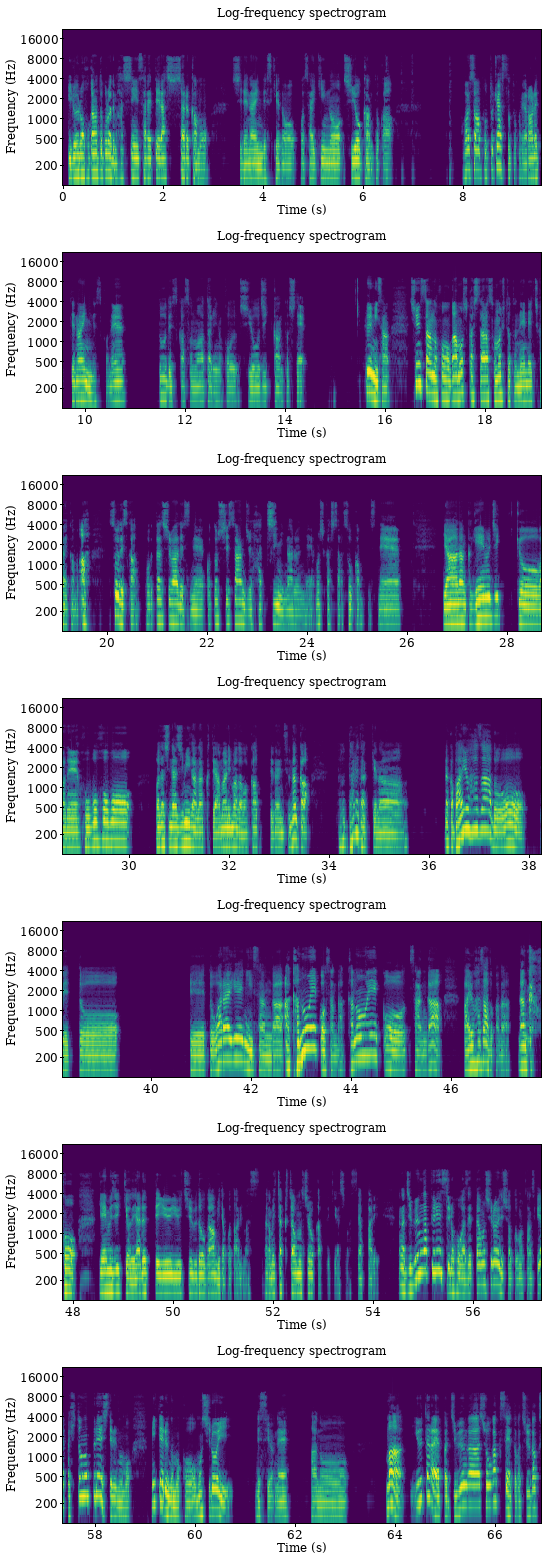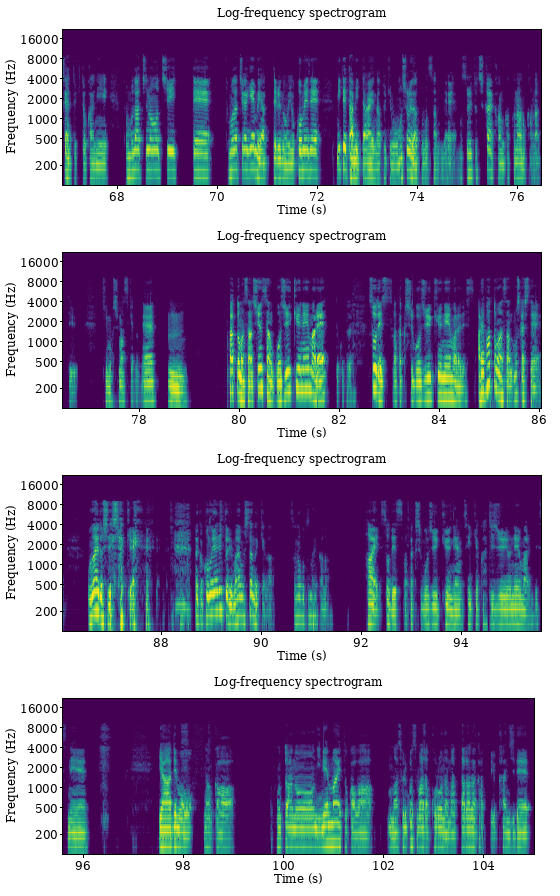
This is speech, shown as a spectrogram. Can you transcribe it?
いろいろ他のところでも発信されていらっしゃるかもしれないんですけど、こう最近の使用感とか、小林さんはポッドキャストとかやられてないんですかね？どうですか？そのあたりのこう、使用実感として。ふうみさん。しゅんさんの方がもしかしたらその人と年齢近いかも。あ、そうですか。私はですね、今年38になるんで、もしかしたらそうかもですね。いやーなんかゲーム実況はね、ほぼほぼ私馴染みがなくてあまりまだ分かってないんですよ。なんか、誰だっけななんかバイオハザードを、えっと、えっ、ー、と、お笑い芸人さんが、あ、加納栄光さんだ。加納栄光さんが、バイオハザードかな？なんかをゲーム実況でやるっていう YouTube 動画を見たことあります。なんかめちゃくちゃ面白かった気がします。やっぱり。なんか自分がプレイする方が絶対面白いでしょと思ったんですけど、やっぱ人のプレイしてるのも、見てるのもこう面白いですよね。あのー、まあ、言うたらやっぱり自分が小学生とか中学生の時とかに友達のうち行って友達がゲームやってるのを横目で見てたみたいな時も面白いなと思ってたんで、それと近い感覚なのかなっていう気もしますけどね。うん。パットマさん、シュンさん59年生まれってことで。そうです。私59年生まれです。あれ、パットマンさん、もしかして、同い年でしたっけ？なんかこのやりとり前もしたんだっけな？そんなことないかな？はい、そうです。私59年、1984年生まれですね。いやー、でも、なんか、本当あの、2年前とかは、まあそれこそまだコロナ真っ只中っていう感じで、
